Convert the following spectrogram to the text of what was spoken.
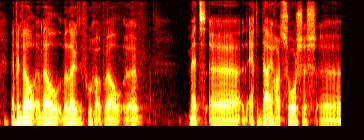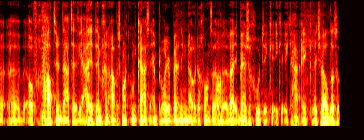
ik vind het wel, wel, wel leuk. Vroeger ook wel uh, met uh, de echte diehard sources over gehad inderdaad. Ja, je hebt helemaal geen arbeidsmarktcommunicatie en employer branding nodig, want oh. wij, ik ben zo goed. Ik, ik, ik, ik, weet je wel, dat is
